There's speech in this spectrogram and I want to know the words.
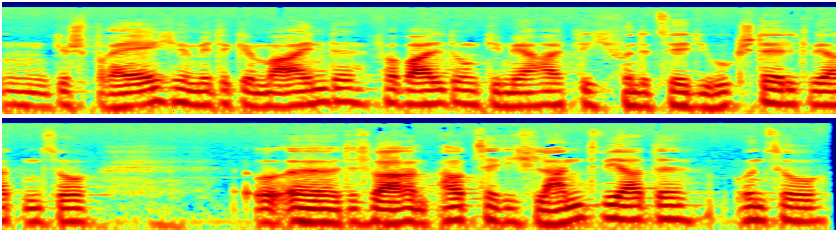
äh, Gespräche mit der Gemeindeverwaltung, die mehrheitlich von der CDU gestellt werden, so, äh, das waren hauptsächlich Landwirte und so,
